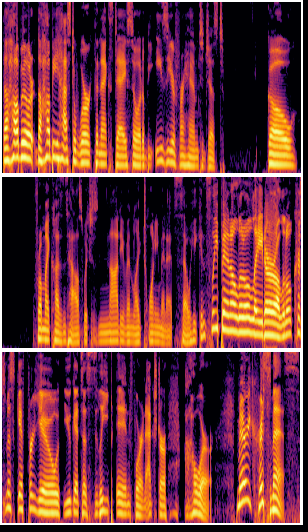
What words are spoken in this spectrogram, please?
the hubby, the hubby has to work the next day, so it'll be easier for him to just go from my cousin's house, which is not even like 20 minutes. So he can sleep in a little later, a little Christmas gift for you. You get to sleep in for an extra hour. Merry Christmas.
